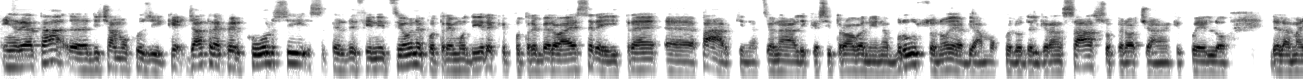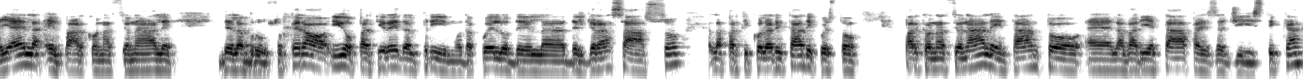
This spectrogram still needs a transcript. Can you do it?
In realtà eh, diciamo così che già tre percorsi per definizione potremmo dire che potrebbero essere i tre eh, parchi nazionali che si trovano in Abruzzo. Noi abbiamo quello del Gran Sasso, però c'è anche quello della Maiella e il Parco Nazionale dell'Abruzzo. Però io partirei dal primo, da quello del, del Gran Sasso. La particolarità di questo Parco Nazionale intanto è la varietà paesaggistica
